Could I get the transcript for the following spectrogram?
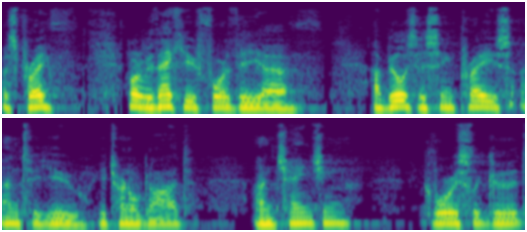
Let's pray. Lord, we thank you for the uh, ability to sing praise unto you, eternal God, unchanging, gloriously good,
